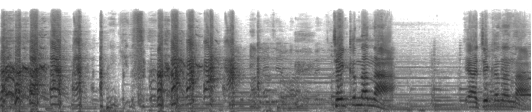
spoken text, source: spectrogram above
쟤 끝났나? 야, 쟤 끝났나?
